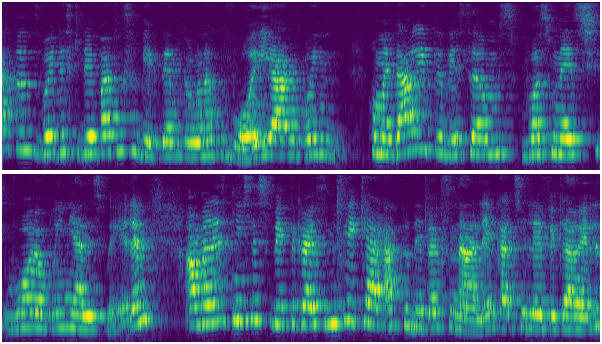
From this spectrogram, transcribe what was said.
astăzi voi deschide patru subiecte împreună cu voi, iar voi în comentarii trebuie să vă spuneți voi opinia despre ele. Am ales niște subiecte care să nu fie chiar atât de personale ca cele pe care le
